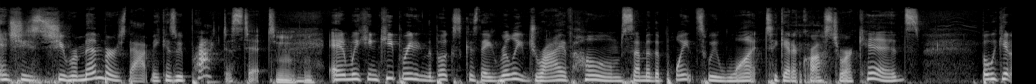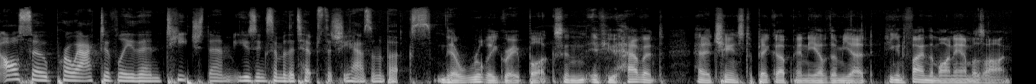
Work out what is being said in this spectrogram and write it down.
and she's she remembers that because we practiced it mm-hmm. and we can keep reading the books because they really drive home some of the points we want to get across to our kids but we can also proactively then teach them using some of the tips that she has in the books They're really great books, and if you haven't had a chance to pick up any of them yet, you can find them on Amazon.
